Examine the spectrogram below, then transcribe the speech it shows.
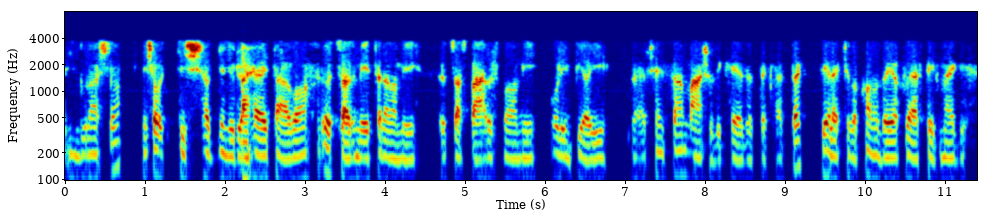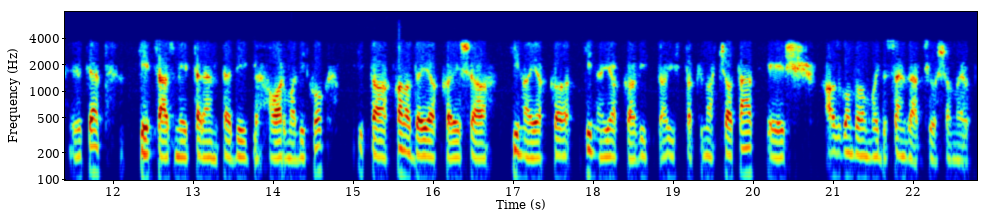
indulásra, és ott is hát gyönyörűen helytálva 500 méteren, ami 500 párosban, ami olimpiai versenyszám, második helyezettek lettek. Tényleg csak a kanadaiak verték meg őket, 200 méteren pedig harmadikok. Itt a kanadaiakkal és a kínaiakkal, kínaiakkal vittak nagy csatát, és azt gondolom, hogy a szenzációsan nagyot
